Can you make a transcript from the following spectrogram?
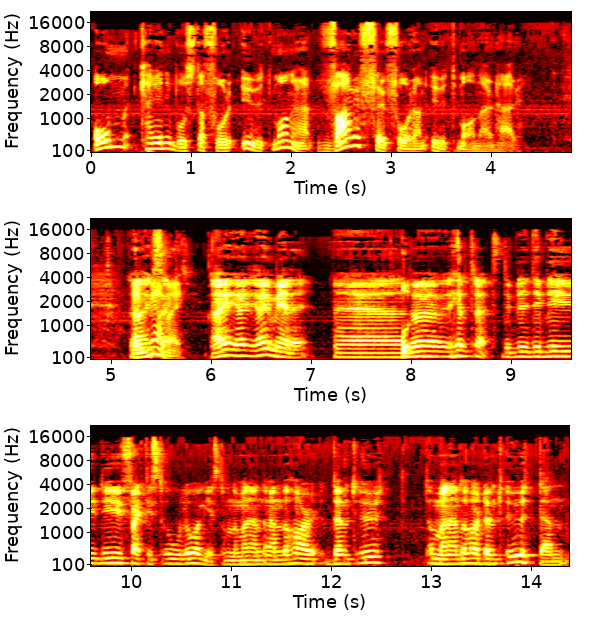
om Karini Bosta får utmana den här. Varför får han utmana den här? Är ja, du med exakt. mig? Nej, jag, jag är med dig. Eh, du har helt rätt. Det, blir, det, blir ju, det är ju faktiskt ologiskt om man ändå har dömt ut, om man ändå har dömt ut den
